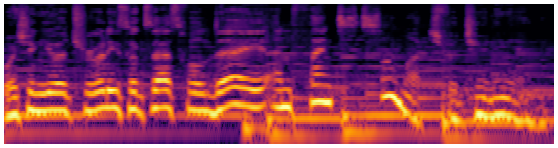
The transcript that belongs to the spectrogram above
Wishing you a truly successful day, and thanks so much for tuning in.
